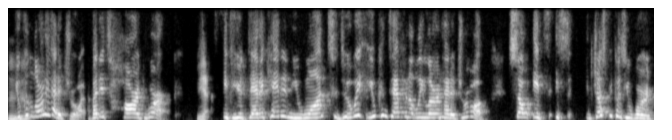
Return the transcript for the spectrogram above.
You Mhm. can learn how to draw, but it's hard work Yes. if you're dedicated and you want to do it, you can definitely learn how to draw. So it's it's just because you weren't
